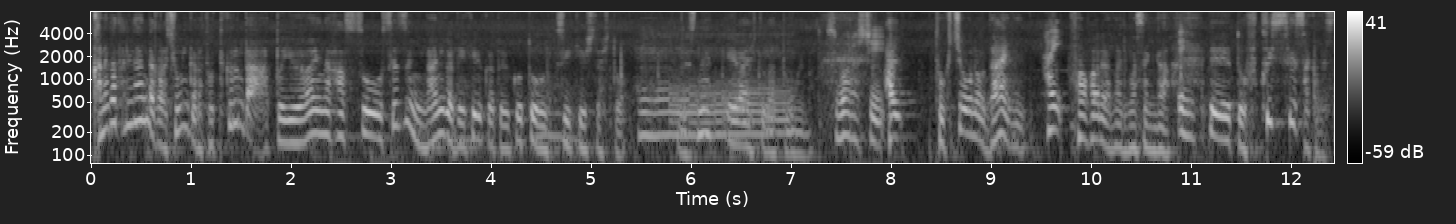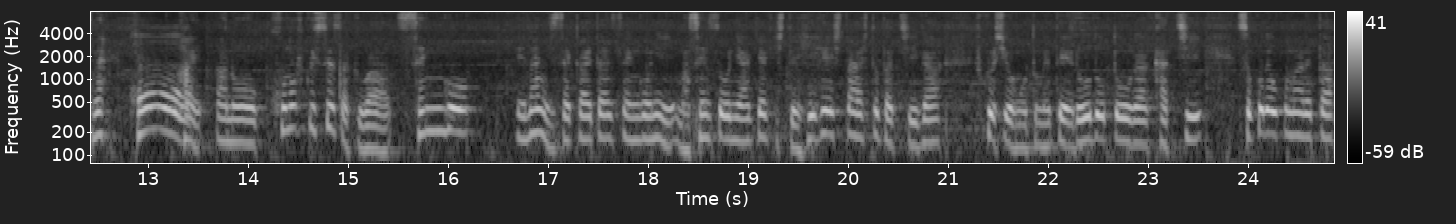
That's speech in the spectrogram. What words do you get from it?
金が足りないんだから庶民から取ってくるんだというあいな発想をせずに何ができるかということを追求した人ですね。偉い人だと思います。素晴らしい、はい、特徴の第二、はい、ファンファーレはなりませんが、ええ。ー、と福祉政策ですね。はい、あのこの福祉政策は戦後何次世界大戦後に、まあ、戦争に飽き飽きして疲弊した人たちが福祉を求めて労働党が勝ちそこで行われた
